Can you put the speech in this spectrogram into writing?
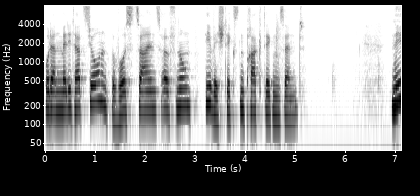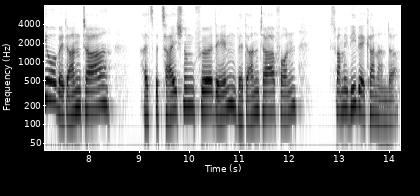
wo dann Meditation und Bewusstseinsöffnung die wichtigsten Praktiken sind. Neo-Vedanta als Bezeichnung für den Vedanta von Swami Vivekananda.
